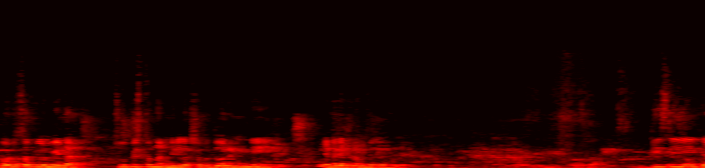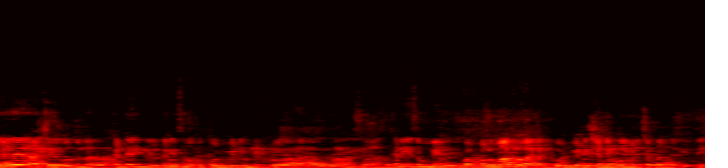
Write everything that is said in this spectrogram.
బోర్డు సభ్యుల మీద చూపిస్తున్న నిర్లక్ష్యపు ధోరణిని ఎండగట్టడం జరిగింది. డీసీ గారే ఆశ్చర్యపోతున్నారు. అంటే మీరు కనీసం ఒక బోర్డు మీటింగ్ పెట్టుకోవాలి. కనీసం మేము పలుమార్లు ఆయన బోర్డు మీటింగ్ కండక్ట్ చేయమని చెప్పడం జరిగింది.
